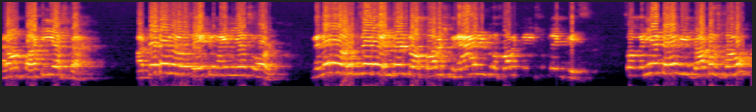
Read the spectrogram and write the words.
around 40 years back. At that time, I was 8 to 9 years old. Whenever outside I entered the forest, we ran into the forest, we used to play trees. So many a time he brought us down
